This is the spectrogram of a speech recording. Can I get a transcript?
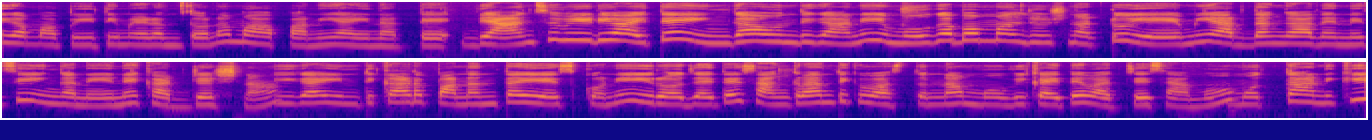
ఇక మా పీటీ మేడంతోనే మా పని అయినట్టే. డ్యాన్స్ వీడియో అయితే ఇంకా ఉంది కానీ మూగ బొమ్మలు చూసినట్టు ఏమీ అర్థం కాదనేసి ఇంకా నేనే కట్ చేసిన. ఇక ఇంటికాడ పనంతా వేసుకొని ఈ రోజు అయితే సంక్రాంతికి వస్తున్న మూవీకి అయితే వచ్చేసాము. మొత్తానికి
